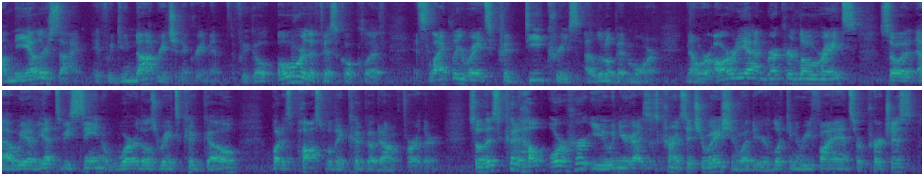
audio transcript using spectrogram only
On the other side, if we do not reach an agreement, if we go over the fiscal cliff, it's likely rates could decrease a little bit more. Now we're already at record low rates, so uh, we have yet to be seen where those rates could go, but it's possible they could go down further. So this could help or hurt you in your guys' current situation, whether you're looking to refinance or purchase.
